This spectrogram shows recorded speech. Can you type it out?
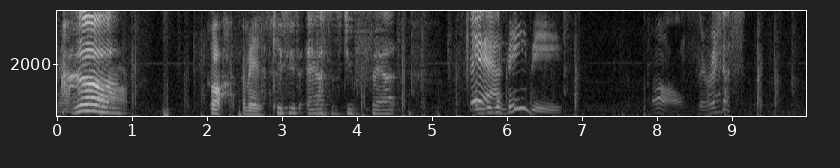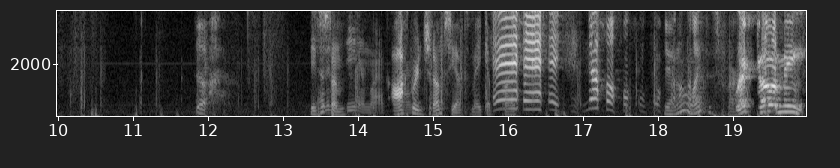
No, No. Oh, I made it. Casey's ass is too fat. Hey, there's a Fat. baby. Oh, there is. Ugh. These I are some see him last time. awkward jumps you have to make up. Hey, no. Yeah, I don't like this part. Let go of me.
